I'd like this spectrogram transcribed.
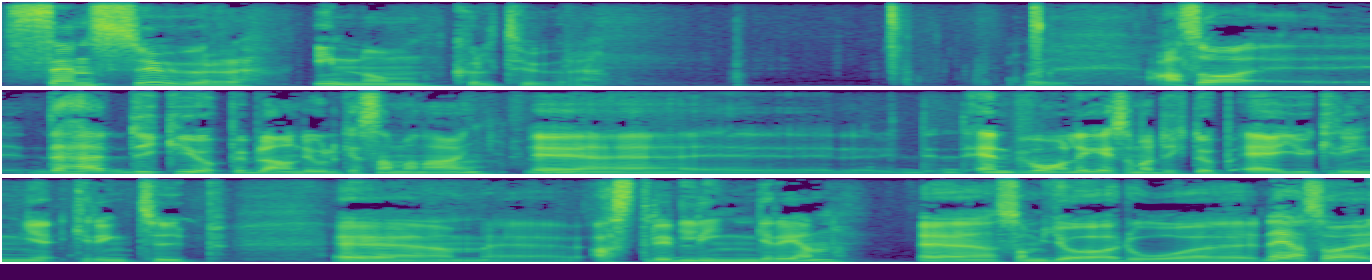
Censur inom kultur. Oj. Alltså, det här dyker ju upp ibland i olika sammanhang. Eh, en vanlig grej som har dykt upp är ju kring, kring typ eh, Astrid Lindgren. Eh, som gör då, eh, nej alltså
